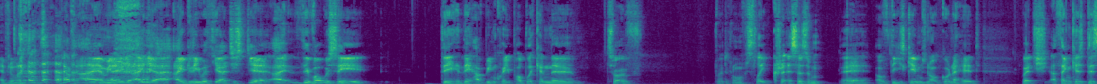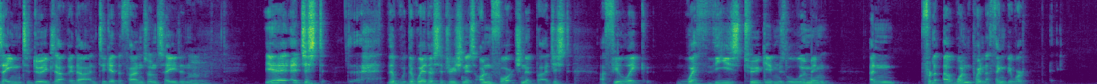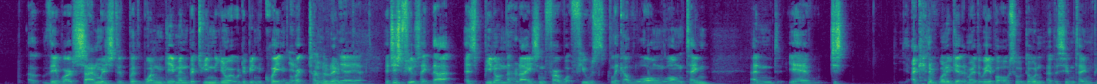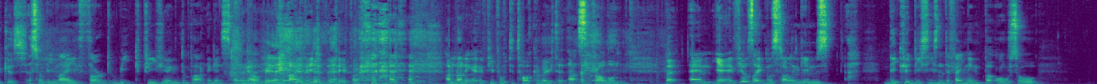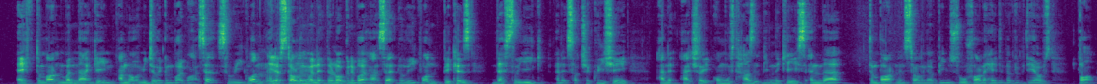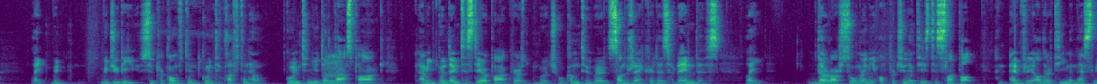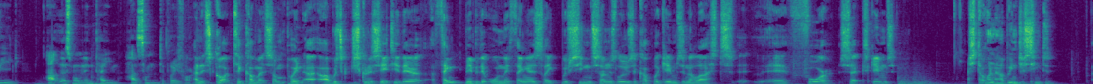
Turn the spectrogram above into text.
Everyone. I, I mean, I, I, yeah, I agree with you. I just, yeah, I, they've obviously they they have been quite public in the sort of I don't know slight criticism uh, yeah. of these games not going ahead, which I think is designed to do exactly that and to get the fans on side. And mm. yeah, it just the the weather situation is unfortunate, but I just I feel like with these two games looming, and for at one point I think they were they were sandwiched with one game in between. You know, it would have been quite a yeah. quick turnaround. Yeah, yeah. It just feels like that has been on the horizon for what feels like a long, long time. And yeah, just I kind of want to get them out of the way, but also don't at the same time because this will be my third week previewing Dumbarton against Stirling Albion yeah. on the back page of the paper. I'm running out of people to talk about it. That's the problem. But um, yeah, it feels like those Stirling games they could be season defining, but also if Dumbarton win that game, I'm not immediately going to be like, well, that's it, it's the League One. And yeah. if Stirling win it, they're not going to be like, that's it, the League One. Because this league, and it's such a cliche, and it actually almost hasn't been the case in that Dumbarton and Stirling have been so far ahead of everybody else. But, like, would would you be super confident going to Clifton Hill, going to New mm. Dundas mm. Park, I mean, going down to Stair Park, where, which we'll come to, where Son's record is horrendous? Like, there are so many opportunities to slip up, and every other team in this league at this moment in time has something to play for. And it's got to come at some point. I, I was just going to say to you there, I think maybe the only thing is like we've seen Sons lose a couple of games in the last uh, four, six games. Stirling Albion just seem to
